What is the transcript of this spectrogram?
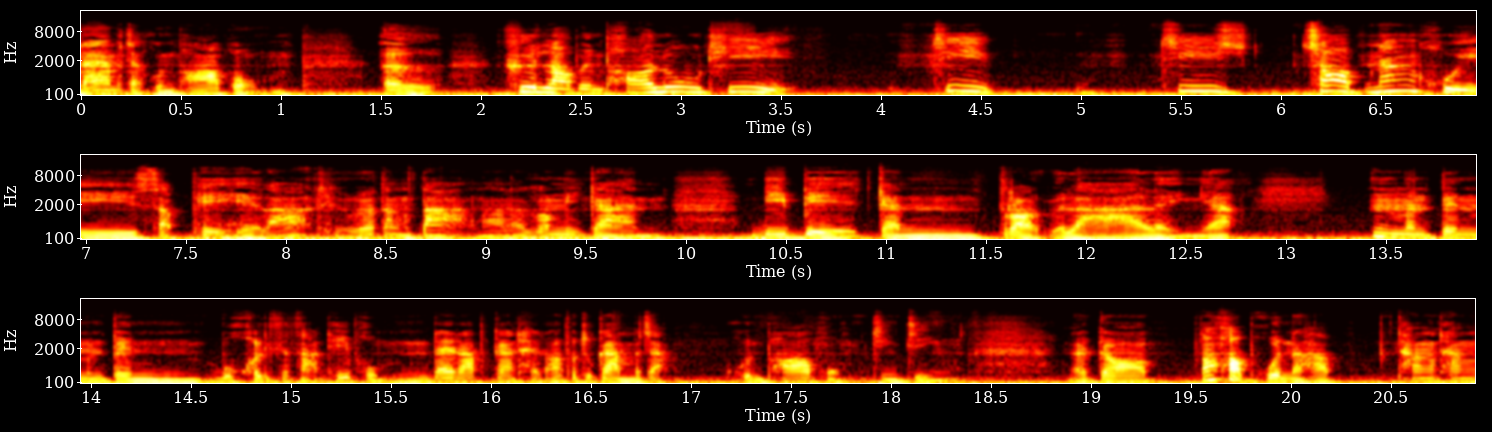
ได้มาจากคุณพ่อผม เออ คือเราเป็นพ่อลูกที่ที่ที่ชอบนั่งคุยสัพเพเหระถึงเรื่องต่าง ๆ นะแล้วก็มีการดีเบตกันตลอดเวลาอะไรเงี้ย มันเป็นมันเป็นบุคลิกลักษณะที่ผมได้รับการถ่ายทอดพันธุกรรมมาจากคุณพ่อผมจริง ๆ แล้วก็ต้องขอบคุณนะครับ ทั้งทั้ง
